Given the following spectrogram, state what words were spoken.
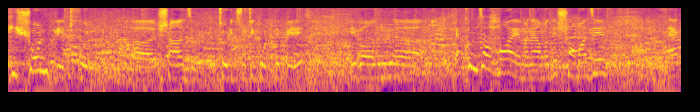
ভীষণ গ্রেটফুল সাঁজ চরিত্রটি করতে পেরে এবং এখন যা হয় মানে আমাদের সমাজের এক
